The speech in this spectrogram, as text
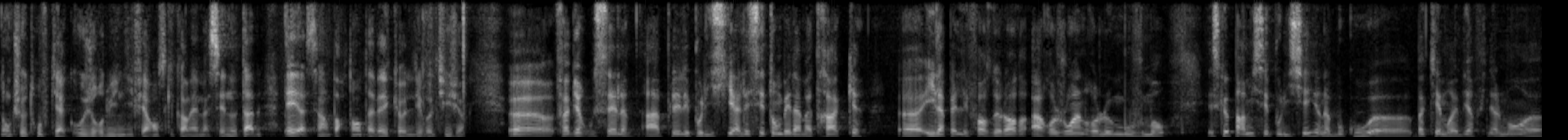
Donc je trouve qu'il y a aujourd'hui une différence qui est quand même assez notable et assez importante avec euh, les voltigeurs. Euh, Fabien Roussel a appelé les policiers à laisser tomber la matraque euh, il appelle les forces de l'ordre à rejoindre le mouvement. Est-ce que parmi ces policiers, il y en a beaucoup euh, bah, qui aimeraient bien finalement euh,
